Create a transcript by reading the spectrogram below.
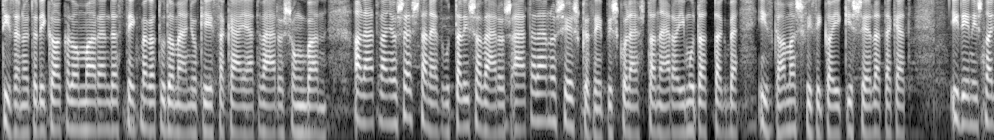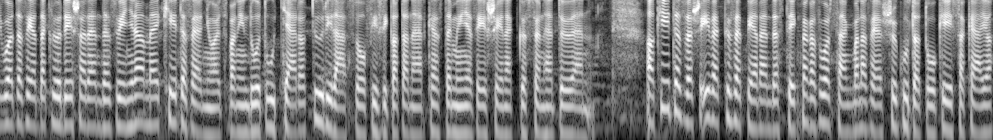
15. alkalommal rendezték meg a Tudományok Éjszakáját városunkban. A látványos esten ezúttal is a város általános és középiskolás tanárai mutattak be izgalmas fizikai kísérleteket. Idén is nagy volt az érdeklődés a rendezvényre, amely 2008-ban indult útjára Tűri László fizika tanár kezdeményezésének köszönhetően. A 2000-es évek közepén rendezték meg az országban az első kutatók éjszakája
